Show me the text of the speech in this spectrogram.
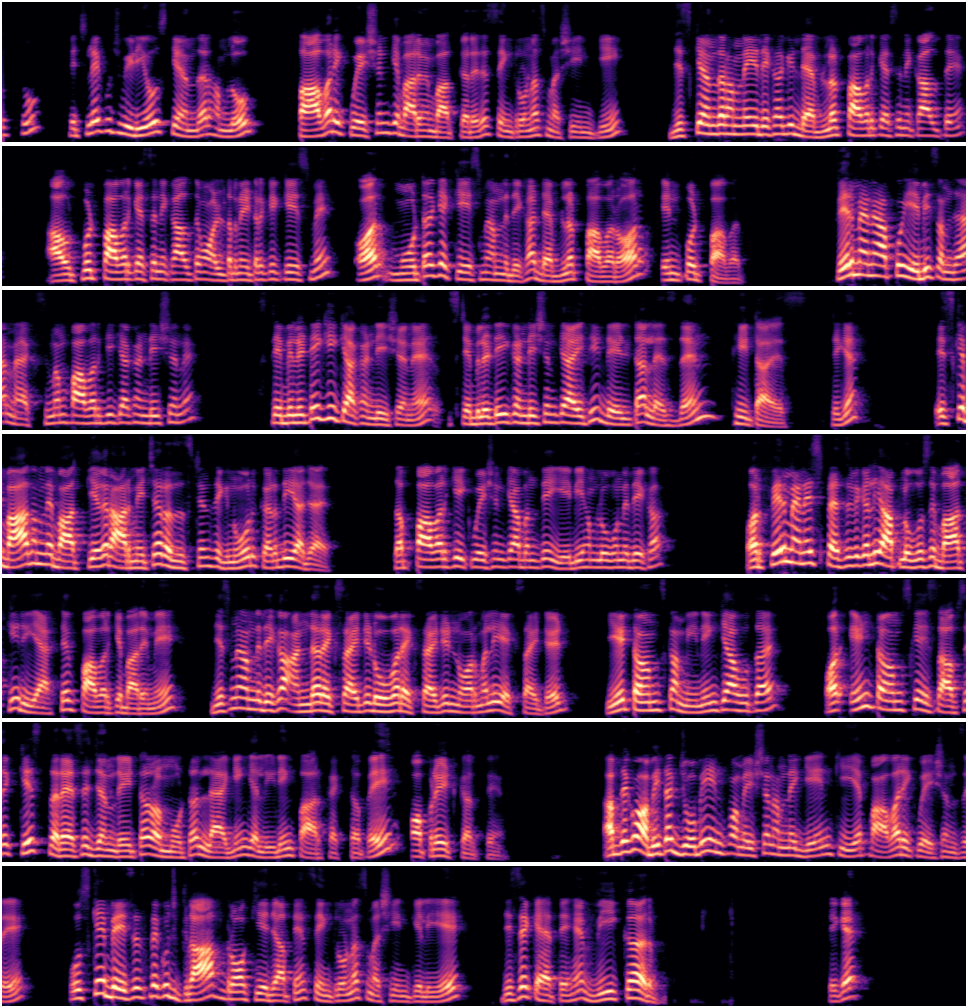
दोस्तों, पिछले कुछ वीडियोस के अंदर हम लोग पावर इक्वेशन के बारे में बात कर रहे थे सिंक्रोनस मशीन की, जिसके अंदर हमने ये देखा कि डेवलप पावर कैसे निकालते हैं आउटपुट पावर कैसे निकालते हैं ऑल्टरनेटर के केस में और मोटर के केस में हमने देखा डेवलप पावर और इनपुट पावर फिर मैंने आपको ये भी समझाया मैक्सिमम पावर की क्या कंडीशन है स्टेबिलिटी की क्या कंडीशन है स्टेबिलिटी कंडीशन क्या आई थी delta less than theta S ठीक है? इसके बाद हमने बात की, अगर आर्मेचर रेजिस्टेंस इग्नोर कर दिया जाए, तब पावर की इक्वेशन क्या बनती है? ये भी हम लोगों ने देखा। और फिर मैंने स्पेसिफिकली आप लोगों से बात की रिएक्टिव पावर के बारे में, जिसमें हमने देखा under excited over excited normally excited ये टर्म्स का मीनिंग क्या होता है? और इन टर्म्स के हिसाब से किस तरह से जनरेटर और मोटर लैगिंग या लीडिंग पावर फैक्टर पे ऑपरेट करते हैं। अब देखो, अभी तक जो भी इंफॉर्मेशन हमने गेन की है पावर इक्वेशन से उसके बेसिस पे कुछ ग्राफ ड्रॉ किए जाते हैं सिंक्रोनस मशीन के लिए, जिसे कहते हैं वी कर्व ठीक है?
